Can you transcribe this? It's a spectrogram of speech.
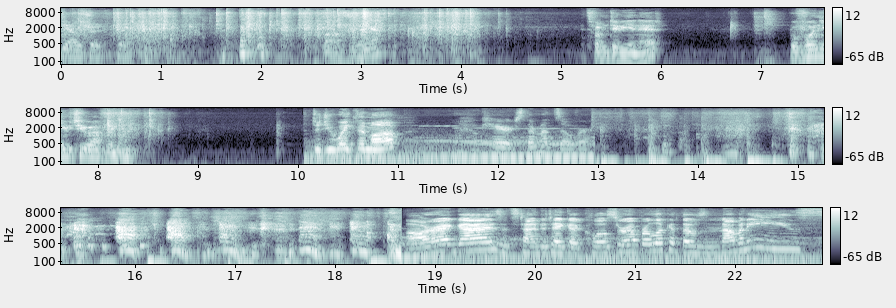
Yeah, we should. What else is in here? It's from Do You Nerd. We've won YouTube of the month. Did you wake them up? Who cares? Their month's over. Alright, guys, it's time to take a closer upper look at those nominees.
